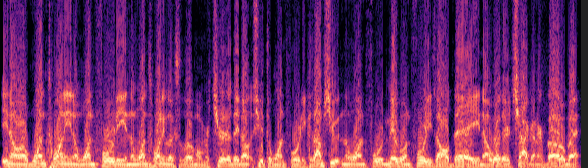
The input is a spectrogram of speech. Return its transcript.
you know a 120 and a 140, and the 120 looks a little more mature. They don't shoot the 140 because I'm shooting the 140 mid 140s all day, you know, whether it's shotgun or bow, but.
